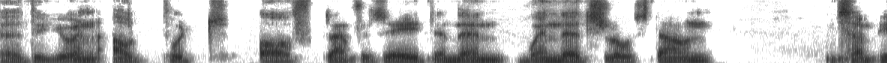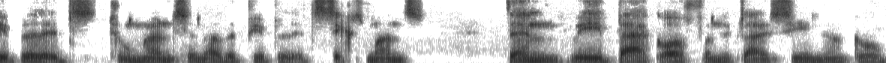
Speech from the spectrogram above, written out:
uh, the urine output of glyphosate, and then when that slows down, in some people it's two months, and other people it's six months then we back off on the glycine and go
